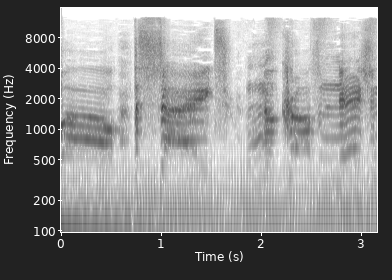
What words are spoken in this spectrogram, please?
fall. The state across the nation,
